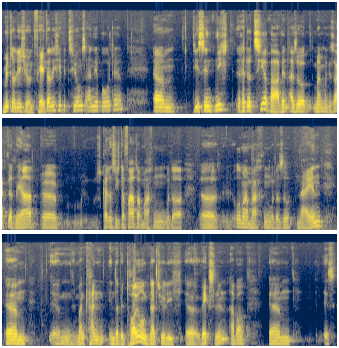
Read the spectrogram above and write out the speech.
mütterliche und väterliche Beziehungsangebote. Ähm, die sind nicht reduzierbar, wenn also manchmal gesagt wird, naja, äh, das kann das nicht der Vater machen oder äh, Oma machen oder so. Nein, ähm, ähm, man kann in der Betreuung natürlich äh, wechseln, aber ähm, es,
